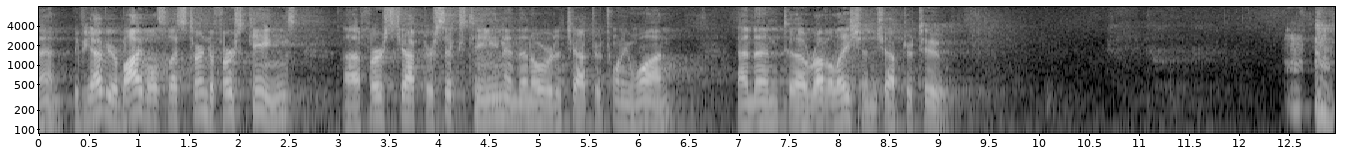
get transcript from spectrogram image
Amen. If you have your Bibles, let's turn to 1 Kings, uh, first chapter 16, and then over to chapter 21, and then to Revelation chapter 2.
